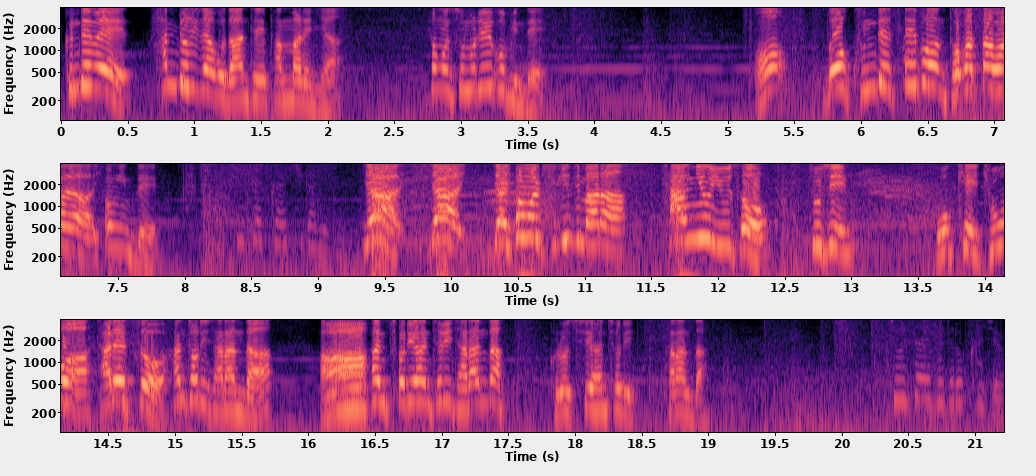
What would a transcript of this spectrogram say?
근데 왜 한별이라고 나한테 반말했냐 형은 27인데 어? 너 군대 세번더 갔다 와야 형인데 수색할 시간이군요. 야, 야, 야, 형을 죽이지 마라. 장유 유서 조심. 오케이, 좋아, 잘했어. 한철이 잘한다. 아, 한철이, 한철이 잘한다. 그렇지, 한철이 잘한다. 조사해 보도록 하죠.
